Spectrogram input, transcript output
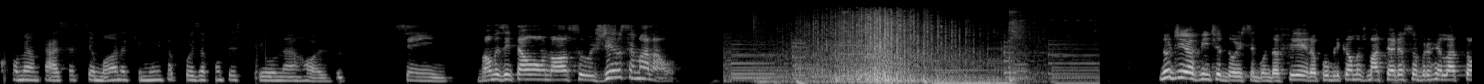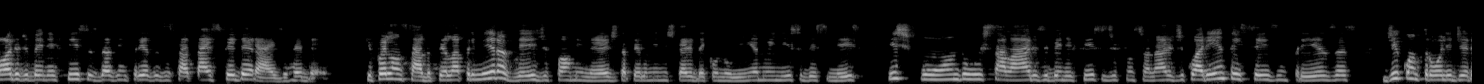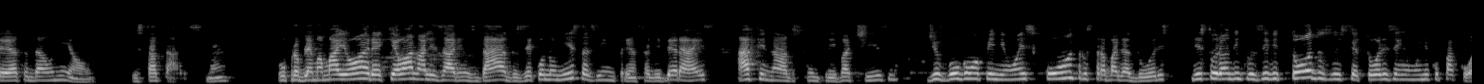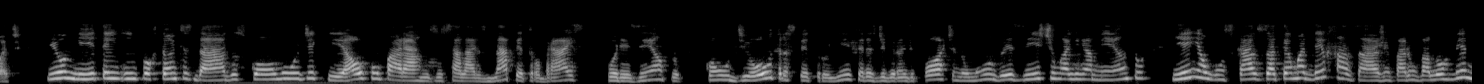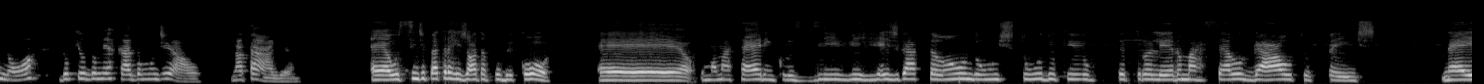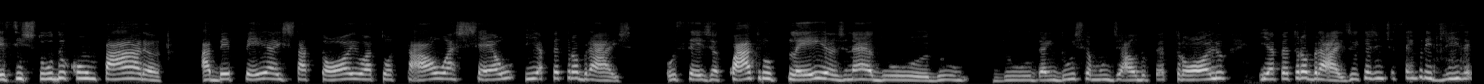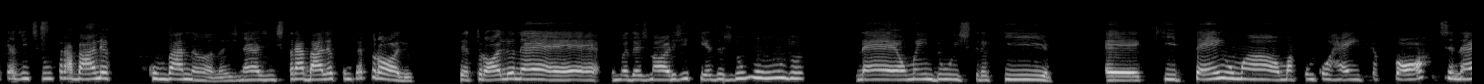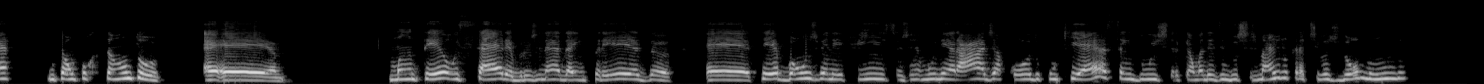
comentar essa semana que muita coisa aconteceu, né, Rosa? Sim. Vamos então ao nosso giro semanal. No dia 22, segunda-feira, publicamos matéria sobre o relatório de benefícios das empresas estatais federais, o REBES que foi lançado pela primeira vez de forma inédita pelo Ministério da Economia no início desse mês, expondo os salários e benefícios de funcionários de 46 empresas de controle direto da União, estatais. Né? O problema maior é que, ao analisarem os dados, economistas e imprensa liberais, afinados com o privatismo, divulgam opiniões contra os trabalhadores, misturando inclusive todos os setores em um único pacote, e omitem importantes dados, como o de que, ao compararmos os salários na Petrobras, por exemplo, com o de outras petrolíferas de grande porte no mundo, existe um alinhamento e, em alguns casos, até uma defasagem para um valor menor do que o do mercado mundial. Natália. É, o Sindipetra RJ publicou é, uma matéria, inclusive, resgatando um estudo que o petroleiro Marcelo Galto fez. Né? Esse estudo compara a BP, a Statoil, a Total, a Shell e a Petrobras, ou seja, quatro players né, do, do, do, da indústria mundial do petróleo e a Petrobras. E o que a gente sempre diz é que a gente não trabalha com bananas, né? A gente trabalha com petróleo. Petróleo, né, é uma das maiores riquezas do mundo, né? É uma indústria que é, que tem uma, uma concorrência forte, né? Então, portanto, é, é, manter os cérebros né, da empresa, é, ter bons benefícios, remunerar de acordo com o que é essa indústria, que é uma das indústrias mais lucrativas do mundo,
